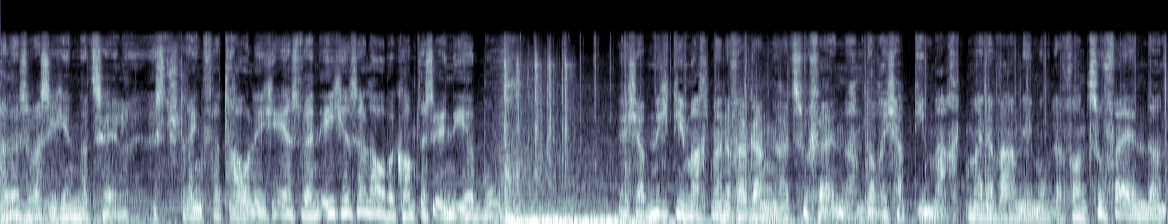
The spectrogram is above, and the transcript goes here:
Alles, was ich Ihnen erzähle, ist streng vertraulich. Erst wenn ich es erlaube, kommt es in Ihr Buch. Ich habe nicht die Macht, meine Vergangenheit zu verändern. Doch ich habe die Macht, meine Wahrnehmung davon zu verändern.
